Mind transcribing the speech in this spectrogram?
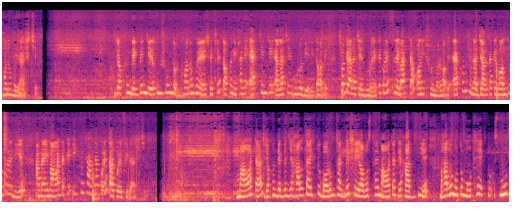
ঘন হয়ে আসছে। যখন দেখবেন যে এরকম সুন্দর ঘন হয়ে এসেছে, তখন এখানে এক চিমটি এলাচের গুঁড়ো দিয়ে দিতে হবে। ছোট এলাচের গুঁড়ো, এতে করে ফ্লেভারটা অনেক সুন্দর হবে। এখন চুলার জালটাকে বন্ধ করে দিয়ে আমরা এই মাওয়াটাকে একটু ঠান্ডা করে তারপরে ফিরে আসছি। মাওয়াটা যখন দেখবেন যে হালকা একটু গরম থাকবে, সেই অবস্থায় মাওয়াটাকে হাত দিয়ে ভালো মতো মথে একটু স্মুথ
